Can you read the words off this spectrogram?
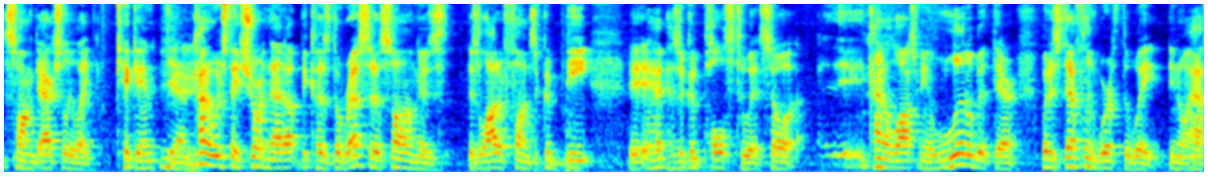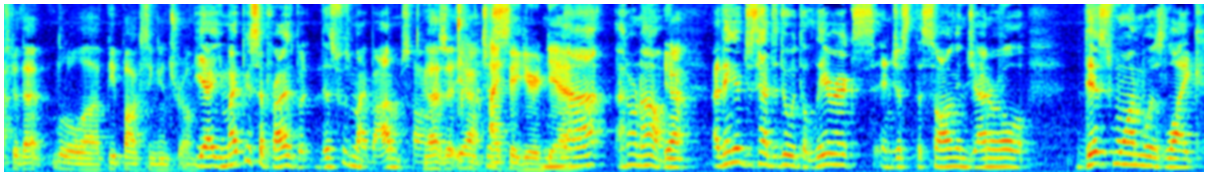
song to actually like kick in. Yeah. Mhm. Kind of wish they shortened that up because the rest of the song is is a lot of fun. It's a good beat. It has a good pulse to it. So it kind of lost me a little bit there, but it's definitely worth the wait. You know, after that little uh, beatboxing intro. Yeah, you might be surprised, but this was my bottom song. That's it. Yeah. Just I figured, yeah. Not, I don't know. Yeah. I think it just had to do with the lyrics and just the song in general. This one was like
